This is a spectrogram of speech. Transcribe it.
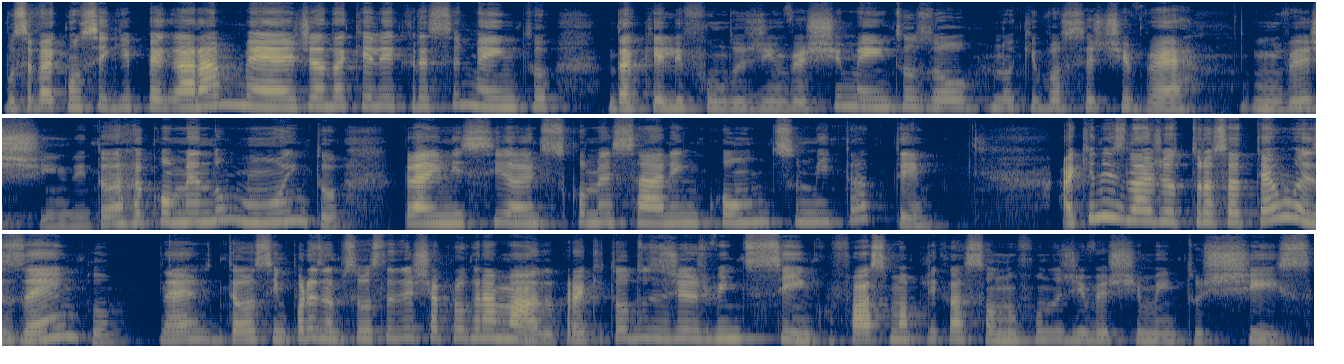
você vai conseguir pegar a média daquele crescimento, daquele fundo de investimentos ou no que você estiver investindo. Então, eu recomendo muito para iniciantes começarem com Tsumitate. Aqui no slide eu trouxe até um exemplo, né? Então, assim, por exemplo, se você deixar programado para que todos os dias 25 faça uma aplicação no fundo de investimento X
